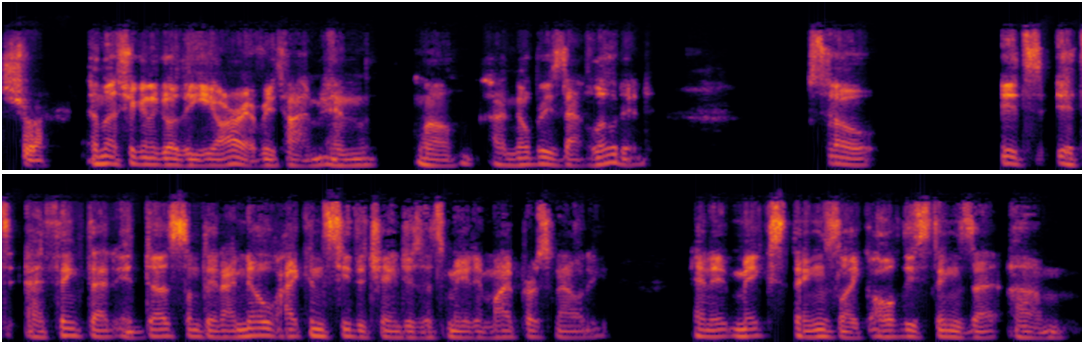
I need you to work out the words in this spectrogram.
Sure. unless you're going to go to the er every time. And well uh, nobody's that loaded so it's it's i think that it does something i know i can see the changes it's made in my personality and it makes things like all these things that um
